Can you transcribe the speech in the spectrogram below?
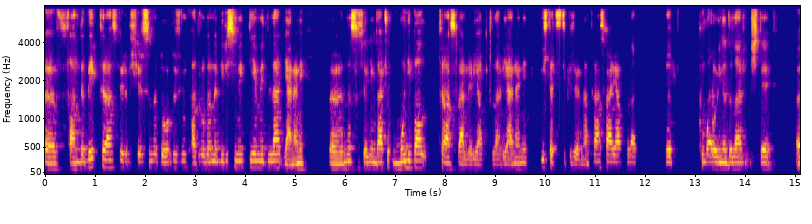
E, Van de Beek transferi dışarısında doğru düzgün kadrolarına bir isim ekleyemediler. Yani hani e, nasıl söyleyeyim daha çok Moneyball transferleri yaptılar. Yani hani istatistik üzerinden transfer yaptılar. Hep kumar oynadılar. İşte e,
